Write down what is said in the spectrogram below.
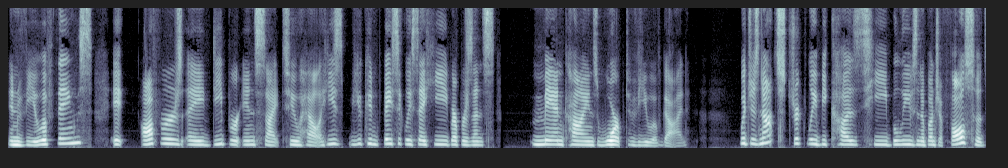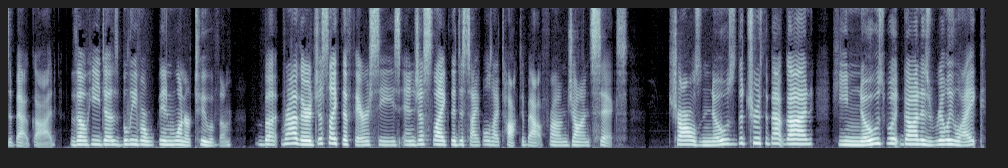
in view of things, it offers a deeper insight to hell. He's you can basically say he represents mankind's warped view of God, which is not strictly because he believes in a bunch of falsehoods about God, though he does believe in one or two of them, but rather, just like the Pharisees and just like the disciples I talked about from John 6, Charles knows the truth about God. He knows what God is really like,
